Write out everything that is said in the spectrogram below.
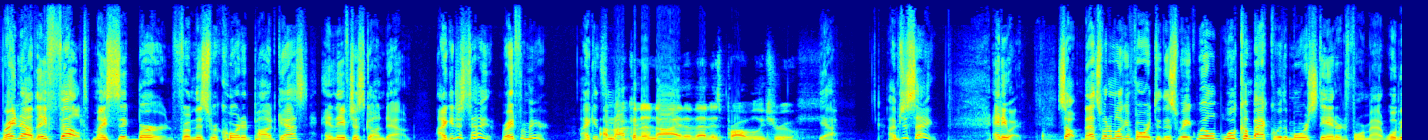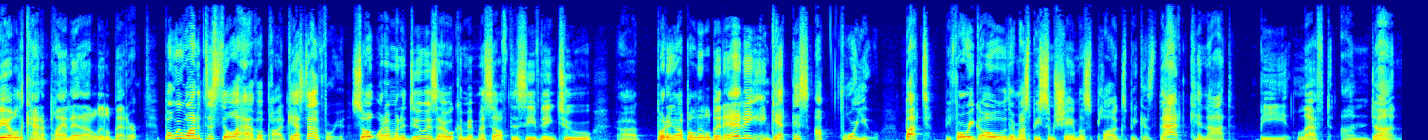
Right now, they felt my sick burn from this recorded podcast, and they've just gone down. I can just tell you right from here. I can. I'm not going to deny that that is probably true. Yeah, I'm just saying. Anyway, so that's what I'm looking forward to this week. We'll we'll come back with a more standard format. We'll be able to kind of plan it out a little better, but we wanted to still have a podcast out for you. So what I'm going to do is I will commit myself this evening to uh, putting up a little bit of editing and get this up for you. But before we go, there must be some shameless plugs because that cannot be left undone.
